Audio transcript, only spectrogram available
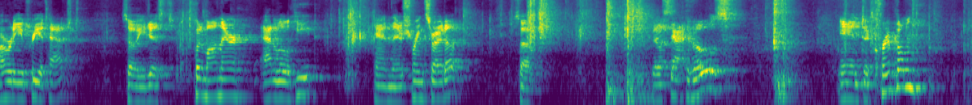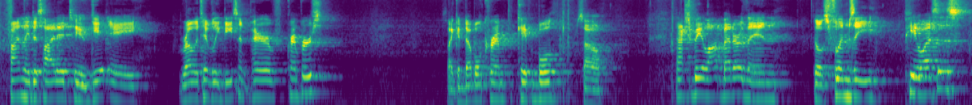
already pre-attached. So you just put them on there, add a little heat, and it shrinks right up. So Got a stack of those. And to crimp them, finally decided to get a relatively decent pair of crimpers. It's like a double crimp capable, so that should be a lot better than those flimsy POSs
